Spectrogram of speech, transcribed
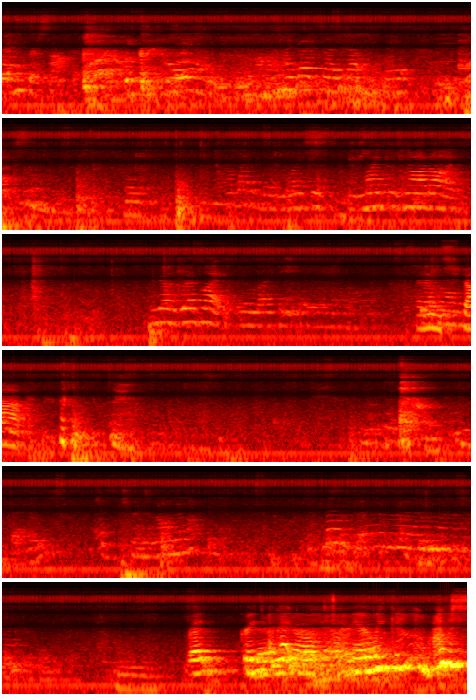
Ready for soccer. Mic is not on. You got a red light. That means stop. Turn it on and off again. Red, green, There you okay. go. There we go. I was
